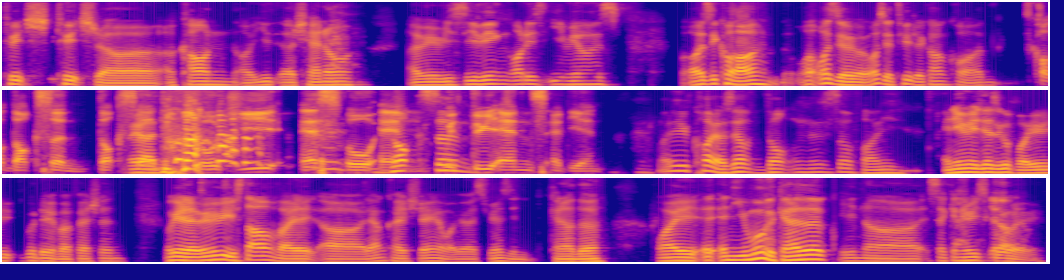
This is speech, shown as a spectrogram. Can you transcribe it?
Twitch Twitch uh, account or uh, channel, I've been receiving all these emails. What is it called? ah? What, what's your what's your Twitch account called? It's called Doxon. Yeah, Doxon. Doc- D-O-G-S-O-N Doxon. with three N's at the end. Why do you call yourself dog? This is so funny. Anyway, that's good for you. Good to have a passion. Okay, maybe we start off by uh Liang Kai sharing about your experience in Canada. Why and you moved to Canada in uh secondary school, Yeah. right?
